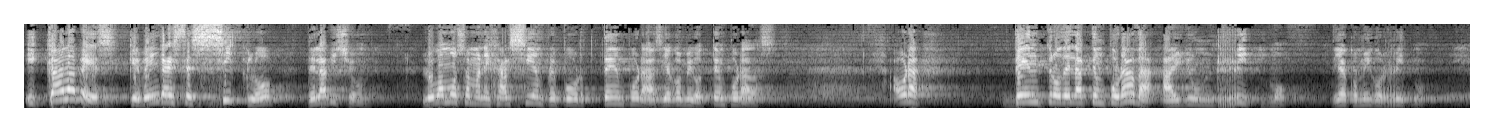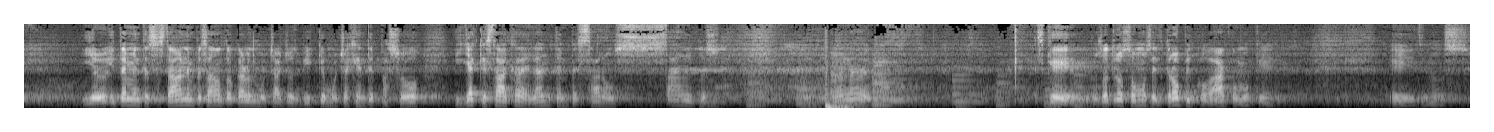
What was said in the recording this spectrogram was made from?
Y cada vez que venga este ciclo de la visión, lo vamos a manejar siempre por temporadas. Ya conmigo, temporadas. Ahora, dentro de la temporada hay un ritmo. Diga conmigo, ritmo. Y ahorita mientras estaban empezando a tocar los muchachos, vi que mucha gente pasó. Y ya que estaba acá adelante, empezaron saltos. Es que nosotros somos el trópico, ¿ah? Como que eh, nos,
